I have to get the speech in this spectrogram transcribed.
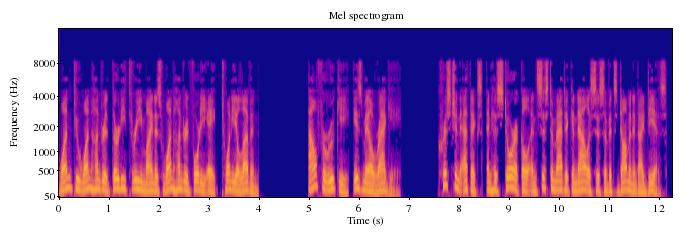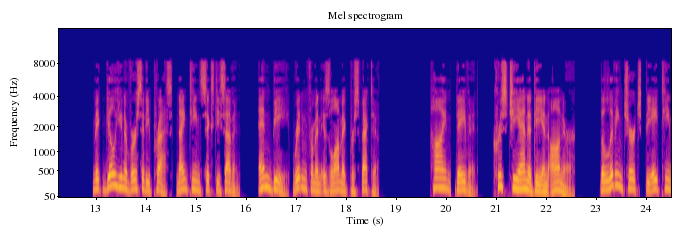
1–133–148 2011 Al-Faruqi, Ismail Raji. Christian Ethics, An Historical and Systematic Analysis of Its Dominant Ideas. McGill University Press, 1967. N.B., written from an Islamic perspective. Hein, David. Christianity and Honor. The Living Church, 18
